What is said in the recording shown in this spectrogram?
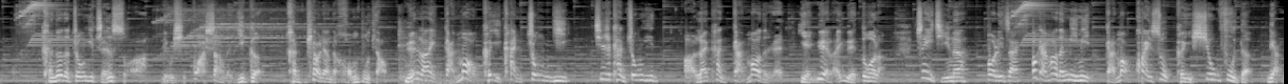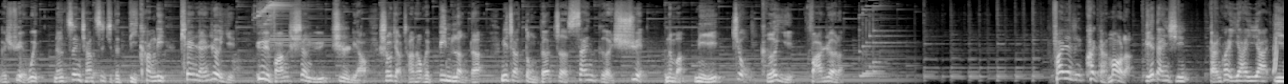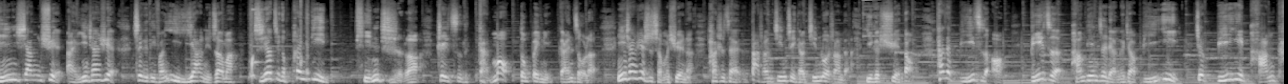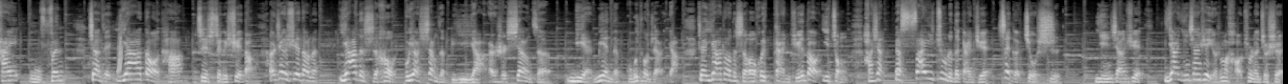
很多的中医诊所啊，流行挂上了一个很漂亮的红布条。原来感冒可以看中医，其实看中医啊来看感冒的人也越来越多了。这一集呢，玻璃斋不感冒的秘密，感冒快速可以修复的两个穴位，能增强自己的抵抗力，天然热饮。预防胜于治疗，手脚常常会冰冷的，你只要懂得这三个穴，那么你就可以发热了。发现是快感冒了，别担心，赶快压一压迎香穴。哎，迎香穴这个地方一压，你知道吗？只要这个喷嚏。停止了，这次的感冒都被你赶走了。迎香穴是什么穴呢？它是在大肠经这条经络上的一个穴道，它在鼻子啊，鼻子旁边这两个叫鼻翼，就鼻翼旁开五分，这样子压到它，这是这个穴道。而这个穴道呢，压的时候不要向着鼻翼压，而是向着脸面的骨头这样压。这样压到的时候，会感觉到一种好像要塞住了的感觉，这个就是迎香穴。压迎香穴有什么好处呢？就是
